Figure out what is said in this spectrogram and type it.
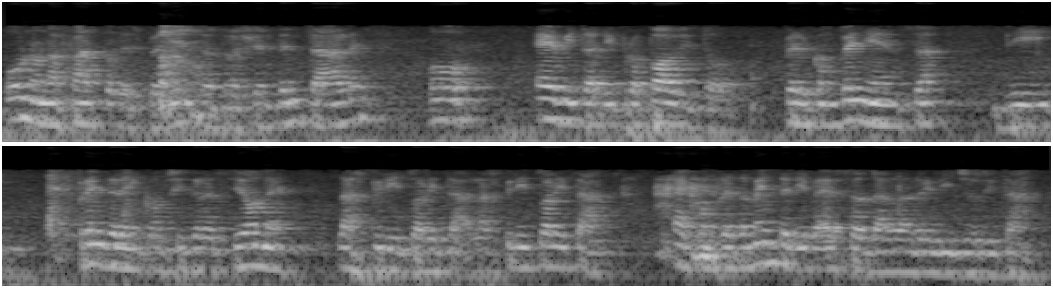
o non ha fatto l'esperienza trascendentale o evita di proposito per convenienza di prendere in considerazione la spiritualità. La spiritualità è completamente diversa dalla religiosità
